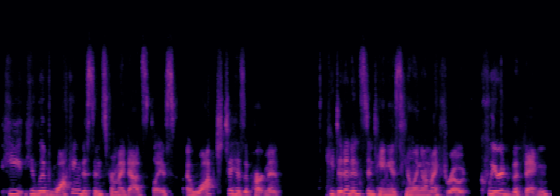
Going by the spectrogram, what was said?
he he lived walking distance from my dad's place i walked to his apartment he did an instantaneous healing on my throat cleared the thing,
